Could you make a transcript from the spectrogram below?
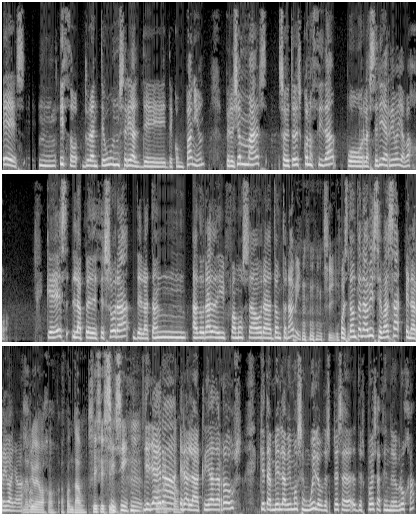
es hizo durante un serial de, de Companion, pero Jean Mars sobre todo es conocida por la serie Arriba y Abajo, que es la predecesora de la tan adorada y famosa ahora Downton Abbey. Pues Downton Abbey se basa en Arriba y Abajo. arriba y Abajo, up and down. Sí, sí, sí. Sí, sí. Mm. Y ella era, era la criada Rose, que también la vimos en Willow después, después haciendo de bruja.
